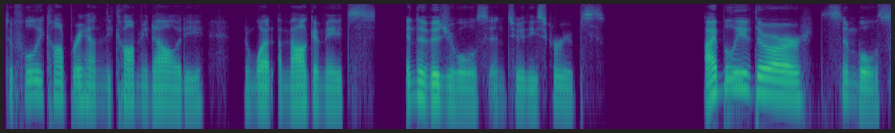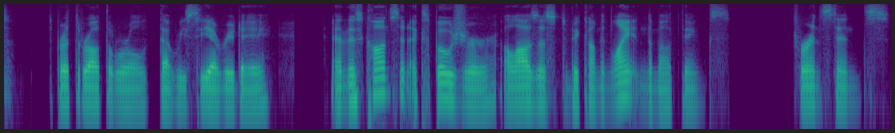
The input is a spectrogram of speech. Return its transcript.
to fully comprehend the communality and what amalgamates individuals into these groups. I believe there are symbols spread throughout the world that we see every day, and this constant exposure allows us to become enlightened about things. For instance,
